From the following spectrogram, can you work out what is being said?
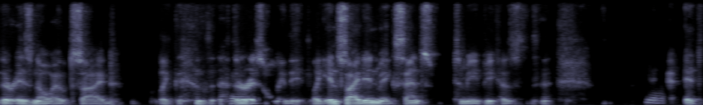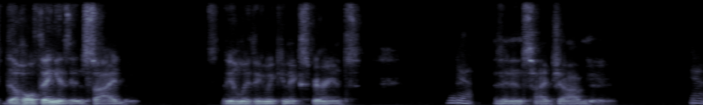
there is no outside. Like there is only the, like inside in makes sense to me because yeah. it, the whole thing is inside it's the only thing we can experience. Yeah. is an inside job. Yeah.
